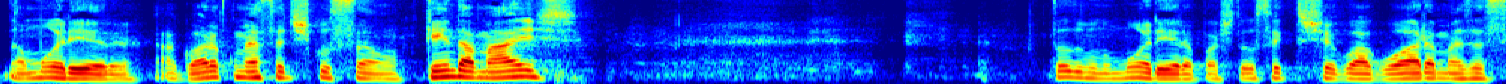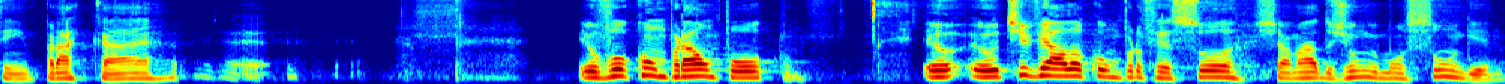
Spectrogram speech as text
Na Moreira. Agora começa a discussão. Quem dá mais? Todo mundo, Moreira, pastor. Eu sei que tu chegou agora, mas assim, para cá. É eu vou comprar um pouco. Eu, eu, tive aula com um professor chamado Jung Mosung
